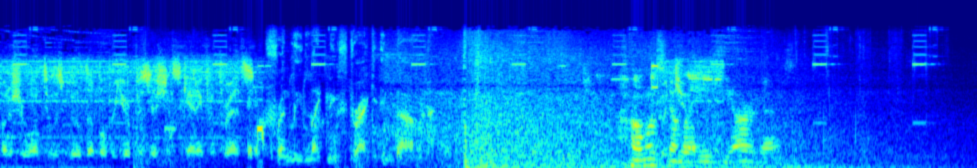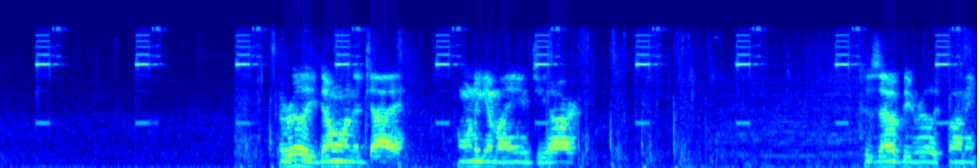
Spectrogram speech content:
Punisher 1-2 is wheeled up over your position, scanning for threats. Friendly lightning strike inbound. Almost got my AGR, guys. I really don't want to die. I want to get my AGR. Because that would be really funny.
